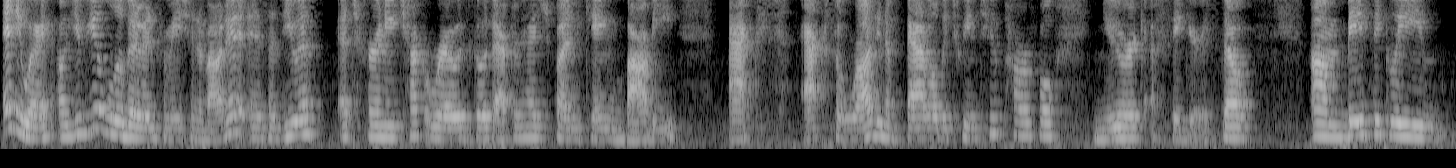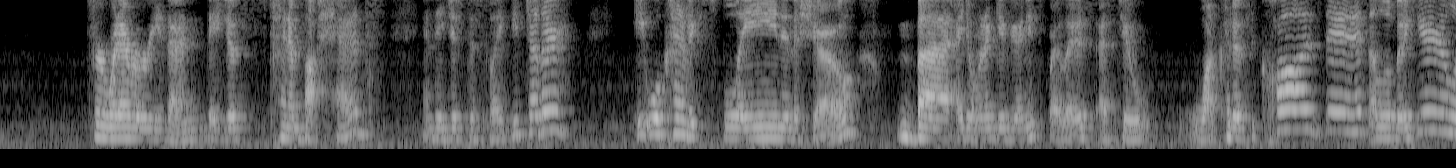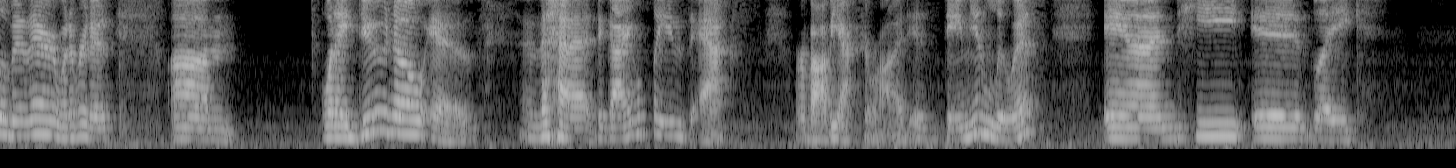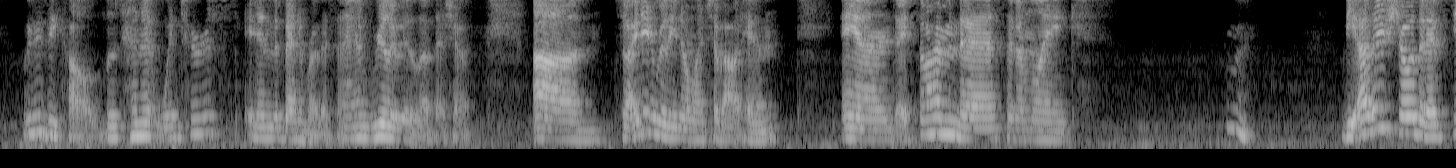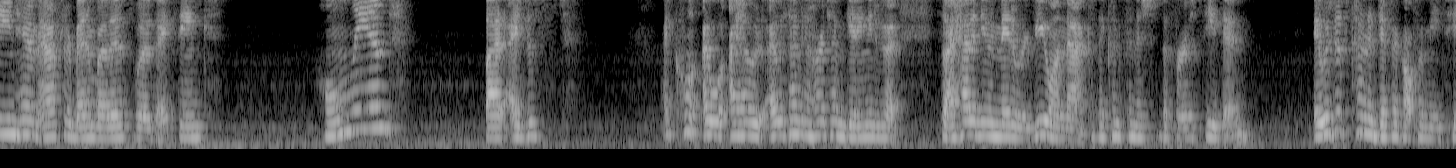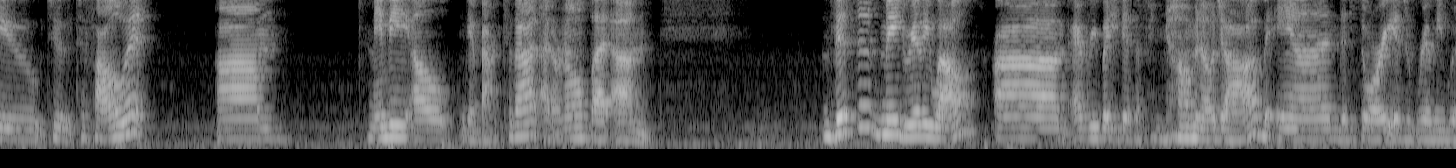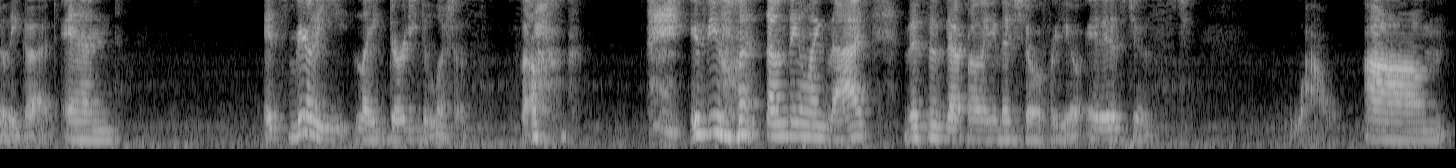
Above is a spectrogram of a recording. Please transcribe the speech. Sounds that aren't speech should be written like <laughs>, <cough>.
anyway, I'll give you a little bit of information about it. And it says U.S. Attorney Chuck Rhodes goes after hedge fund king Bobby Axe, Axelrod in a battle between two powerful New York figures. So um, basically, for whatever reason, they just kind of butt heads and they just dislike each other. It will kind of explain in the show, but I don't want to give you any spoilers as to what could have caused this, a little bit here, a little bit there, whatever it is. Um, what I do know is that the guy who plays Axe or Bobby Axelrod is Damian Lewis. And he is like, what is he called? Lieutenant Winters in the Band Brothers. And I really, really love that show. Um, so I didn't really know much about him. And I saw him in this and I'm like, hmm. The other show that I've seen him after Band of Brothers was, I think, Homeland. But I just, I couldn't, I, I, I was having a hard time getting into it. So I haven't even made a review on that because I couldn't finish the first season. It was just kind of difficult for me to, to, to follow it. Um, maybe I'll get back to that. I don't know. But, um, this is made really well. Um, everybody does a <laughs> phenomenal job and the story is really, really good. And it's really like dirty delicious. So <laughs> <laughs> if you want something like that, this is definitely the show for you. It is just wow. Um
